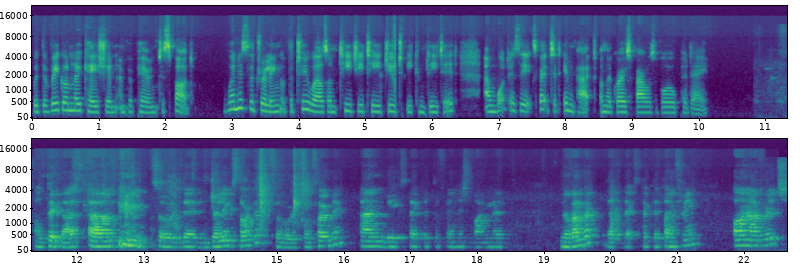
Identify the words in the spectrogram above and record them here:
with the rig on location and preparing to spud. When is the drilling of the two wells on TGT due to be completed, and what is the expected impact on the gross barrels of oil per day? I'll take that. Um, so the drilling started, so we're confirming, and we expect it to finish by mid November, that's the expected time frame. On average,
